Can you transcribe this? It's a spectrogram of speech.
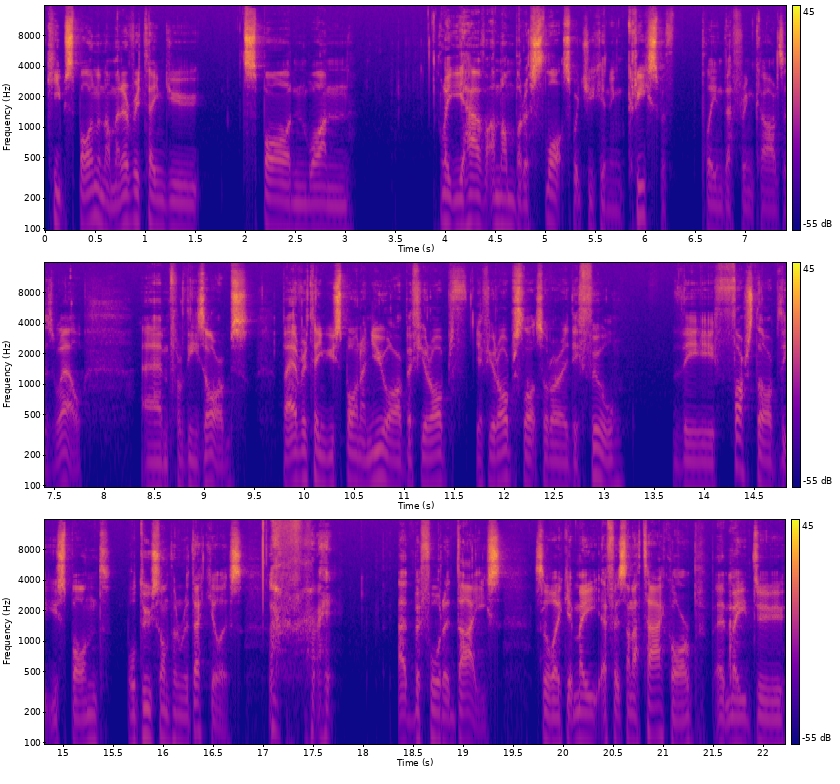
keep spawning them. And every time you spawn one like you have a number of slots which you can increase with playing different cards as well um, for these orbs. But every time you spawn a new orb, if your orb if your orb slots are already full, the first orb that you spawned will do something ridiculous right. uh, before it dies. So like it might if it's an attack orb, it might do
